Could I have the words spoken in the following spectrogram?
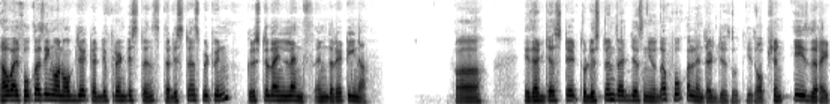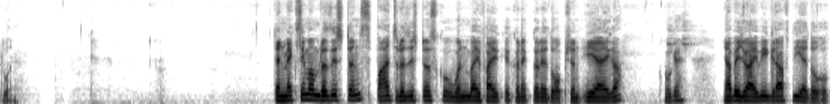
Now while focusing on object at different distance the distance between crystalline lens and the retina हाँ, इज़ एडजस्टेड तो डिस्टेंस एडजस्ट नहीं होता फोकल लेंथ एडजस्ट होती है तो option A is the right one then maximum resistance पाँच रेजिस्टेंस को वन बाई फाइव के कनेक्ट करें तो ऑप्शन ए आएगा ओके यहाँ पे जो आई वी ग्राफ दिया है तो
